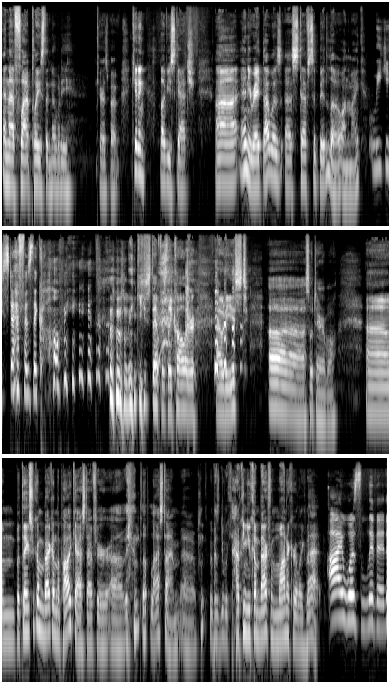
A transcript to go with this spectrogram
and that flat place that nobody cares about. Kidding. Love you, Sketch. Uh, any rate, that was uh, Steph Sybydlo on the mic. Leaky Steph, as they call me. Leaky Steph, as they call her out east. Uh, so terrible. Um, but thanks for coming back on the podcast after uh, the last time. Uh, how can you come back from a moniker like that? I was livid,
